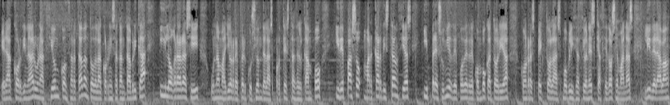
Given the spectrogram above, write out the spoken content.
era coordinar una acción concertada en toda la cornisa cantábrica y lograr así una mayor repercusión de las protestas del campo y de paso marcar distancias y presumir de poder de convocatoria con respecto a las movilizaciones que hace dos semanas lideraban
